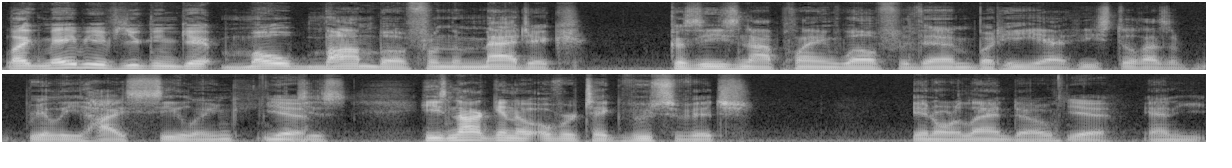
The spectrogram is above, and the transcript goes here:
Like maybe if you can get Mo Bamba from the Magic, because he's not playing well for them, but he ha- he still has a really high ceiling. He Yeah. just he's not gonna overtake Vucevic in Orlando. yeah, and you,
